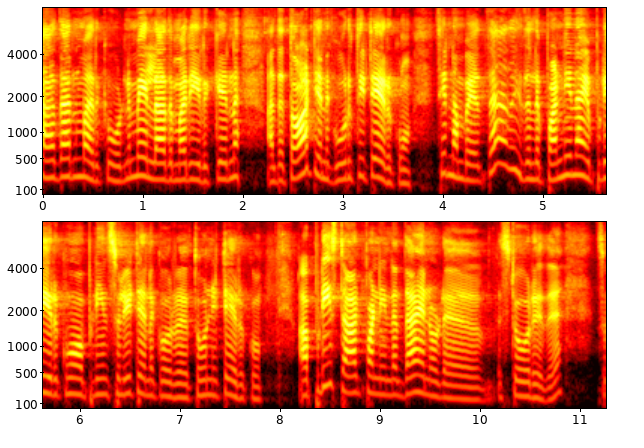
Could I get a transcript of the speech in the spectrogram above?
சாதாரணமாக இருக்குது ஒன்றுமே இல்லாத மாதிரி இருக்குன்னு அந்த தாட் எனக்கு உறுத்திட்டே இருக்கும். சரி நம்ம எதாவது இதில் பண்ணினா எப்படி இருக்கும் அப்படின்னு சொல்லிட்டு எனக்கு ஒரு தோணிட்டே இருக்கும். அப்படி ஸ்டார்ட் பண்ணினது தான் என்னோடய ஸ்டோர் இது. ஸோ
